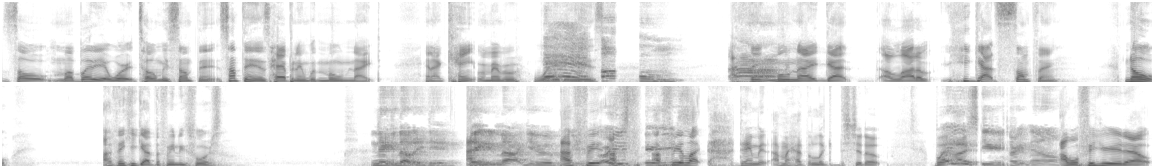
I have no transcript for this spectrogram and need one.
So my buddy at work told me something. Something is happening with Moon Knight, and I can't remember what it is. Um, I think ah, Moon Knight got a lot of. He got something. No, I think he got the Phoenix Force. nigga, no, they didn't. They did not give it. I feel. I, I feel like. Damn it! I might have to look this shit up. But Are you I, serious right now? I will figure it out,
